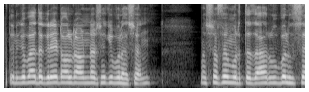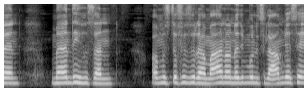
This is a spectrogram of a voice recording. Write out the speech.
तो उनके बाद the great allrounder Shakibul Hasan Mashrafe Mortaza Rubel Hossain Mehidy Hasan और मुस्तफ़िज़ुररहमान और नजमुल इस्लाम जैसे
